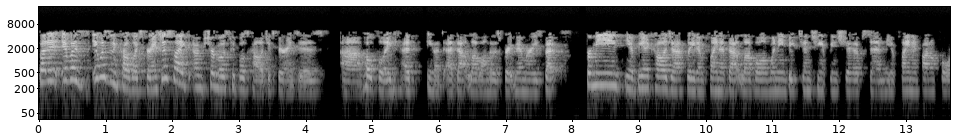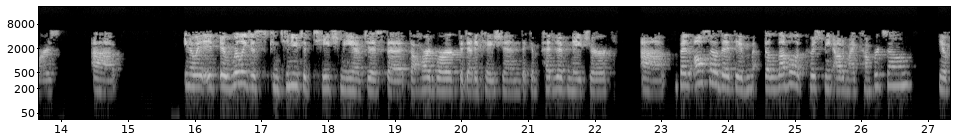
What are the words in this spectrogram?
but it, it was it was an incredible experience, just like I'm sure most people's college experience is. Uh, hopefully, at you know at, at that level and those great memories. But for me, you know, being a college athlete and playing at that level and winning Big Ten championships and you know playing in Final Fours, uh, you know, it, it really just continued to teach me of just the, the hard work, the dedication, the competitive nature, uh, but also the, the, the level it pushed me out of my comfort zone, you know,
